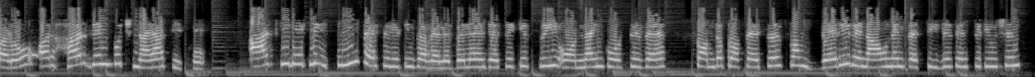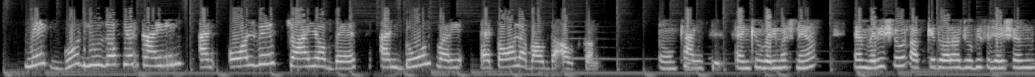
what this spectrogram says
पढ़ो और हर दिन कुछ नया सीखो। आज की डेट में इतनी फैसिलिटीज़ अवेलेबल हैं, जैसे कि फ्री ऑनलाइन कोर्सेज हैं from the professor from very renowned and prestigious institution make good use of your time and always try your best and don't worry at all about the outcome thank you thank you very much Neha I am very sure आपके द्वारा जो भी सजेशन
